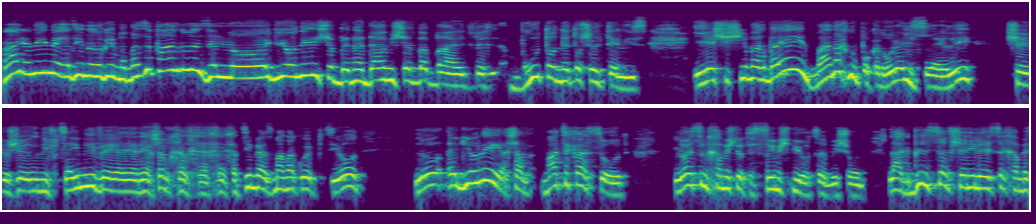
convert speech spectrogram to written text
היי, הנה, אז הנה נוגעים בה. מה זה פרה קדושה? זה לא הגיוני שבן אדם יישב בבית וברוטו נטו של טניס יהיה 60-40. מה אנחנו פה, כדורגל ישראלי? שנפצעים לי ואני עכשיו חצי מהזמן רק רואה פציעות, לא הגיוני. עכשיו, מה צריך לעשות? לא 25 שניות, 20 שניות סרב ראשון, להגביל סרב שני ל-10-15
